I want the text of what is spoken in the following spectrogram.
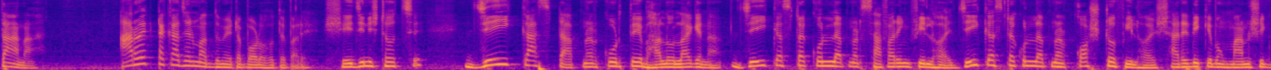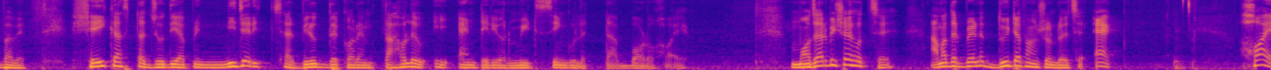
তা না আরও একটা কাজের মাধ্যমে এটা বড় হতে পারে। সেই জিনিসটা হচ্ছে যেই কাজটা আপনার করতে ভালো লাগে না, যেই কাজটা করলে আপনার সাফারিং ফিল হয়, যেই কাজটা করলে আপনার কষ্ট ফিল হয় শারীরিক এবং মানসিকভাবে, সেই কাজটা যদি আপনি নিজের ইচ্ছার বিরুদ্ধে করেন, তাহলেও এই অ্যান্টেরিয়র মিড সিঙ্গুলেটটা বড় হয়। মজার বিষয় হচ্ছে, আমাদের ব্রেনের দুইটা ফাংশন রয়েছে। এক হয়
